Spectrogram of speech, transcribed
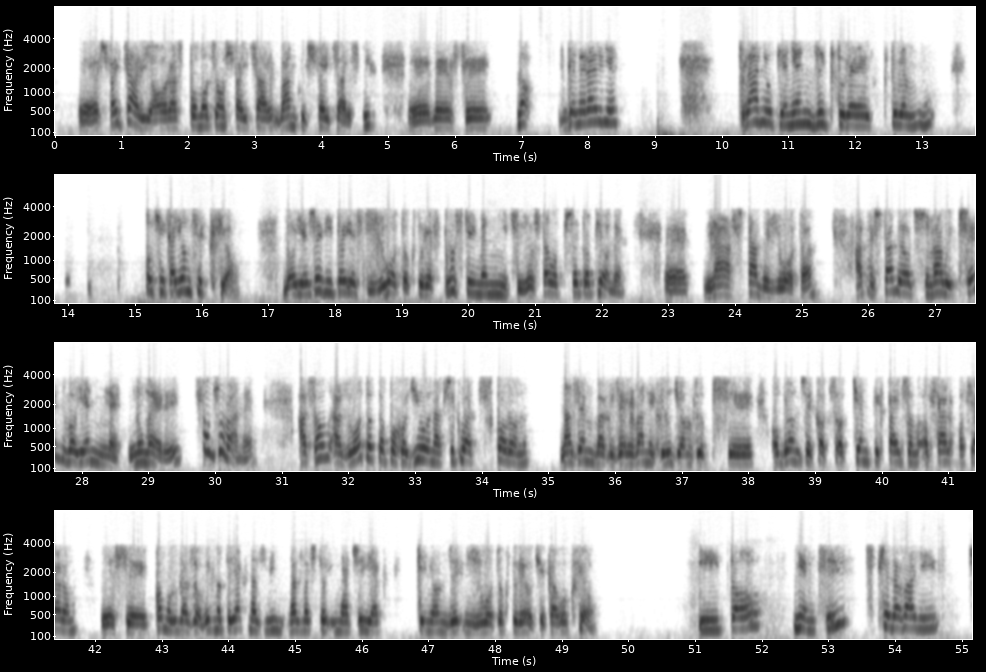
Szwajcarią oraz pomocą Szwajcar banków szwajcarskich e, w, no, generalnie praniu pieniędzy, które, które ociekających krwią. Bo jeżeli to jest złoto, które w pruskiej mennicy zostało przetopione e, na sztaby złota, a te sztaby otrzymały przedwojenne numery sfałszowane, a, są, a złoto to pochodziło na przykład z koron na zębach zerwanych ludziom lub z y, obrączek od, odciętych palcom ofiar, ofiarom y, z komór gazowych, no to jak nazwi, nazwać to inaczej jak pieniądze i złoto, które ociekało krwią. I to Niemcy sprzedawali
